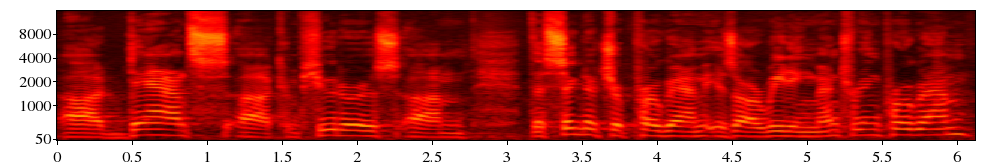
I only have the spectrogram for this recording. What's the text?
Uh, dance, uh, computers. Um, the signature program is our reading mentoring program,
